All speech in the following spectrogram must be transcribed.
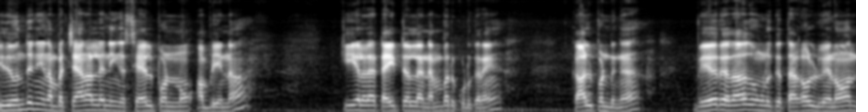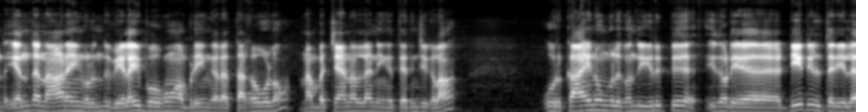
இது வந்து நீ நம்ம சேனலில் நீங்கள் சேல் பண்ணணும் அப்படின்னா கீழே டைட்டலில் நம்பர் கொடுக்குறேன். கால் பண்ணுங்கள் வேறு ஏதாவது உங்களுக்கு தகவல் வேணும் அந்த எந்த நாணயங்கள் வந்து விலை போகும் அப்படிங்கிற தகவலும் நம்ம சேனலில் நீங்கள் தெரிஞ்சுக்கலாம். ஒரு காயின் உங்களுக்கு வந்து இருக்குது இதோடைய டீட்டெயில் தெரியல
